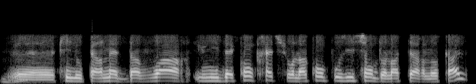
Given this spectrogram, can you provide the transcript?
Mhm. euh, qui nous permet d'avoir une idée concrète sur la composition de la terre locale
